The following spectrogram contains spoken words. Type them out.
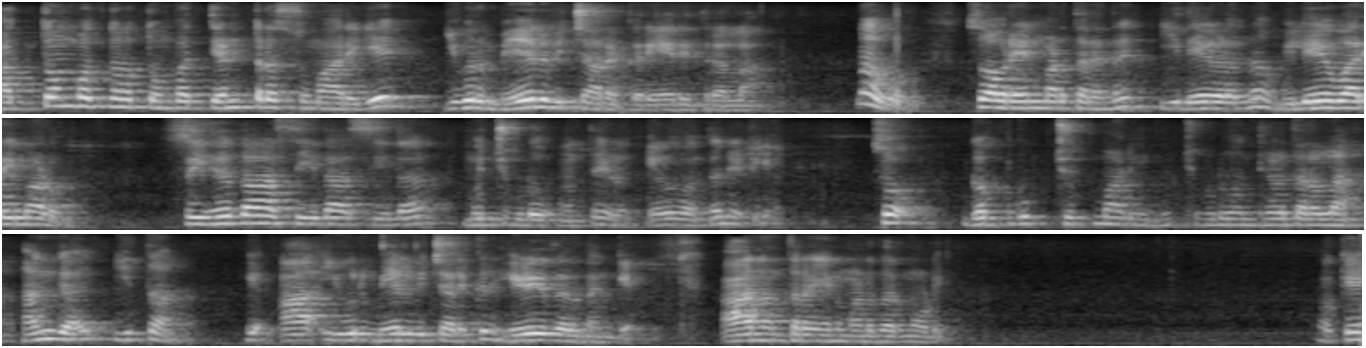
ಹತ್ತೊಂಬತ್ತು ನೂರ ತೊಂಬತ್ತೆಂಟರ ಸುಮಾರಿಗೆ ಇವರು ಮೇಲ್ವಿಚಾರಕರು, ಯಾರಿದ್ರಲ್ಲ. ನಾವು ಸೊ ಅವ್ರು ಏನು ಮಾಡ್ತಾರೆ ಅಂದರೆ ಈ ದೇಹಗಳನ್ನು ವಿಲೇವಾರಿ ಮಾಡು. ಸಿಹದಾ ಸೀದಾ ಸೀದಾ ಮುಚ್ಚಿಬಿಡು ಅಂತ ಹೇಳ, ಹೇಳುವಂತ ನಿಟ್ಟಿಗೆ. ಸೊ ಗಪ್ ಗುಪ್ ಚುಪ್ ಮಾಡಿ ಮುಚ್ಚಿಬಿಡು ಅಂತ ಹೇಳ್ತಾರಲ್ಲ, ಹಂಗ ಈತ ಆ ಇವ್ರ ಮೇಲ್ವಿಚಾರಕರು ಹೇಳಿದಾರೆ ನಂಗೆ. ಆ ನಂತರ ಏನು ಮಾಡ್ತಾರೆ ನೋಡಿ. ಓಕೆ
